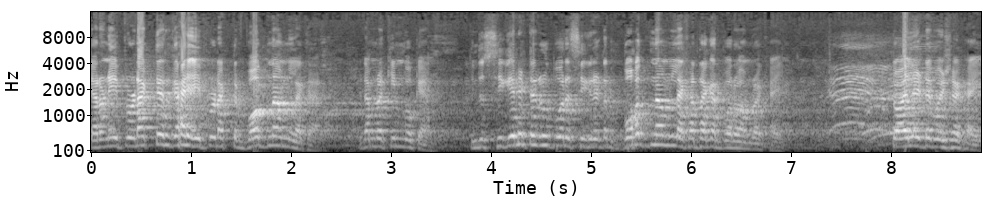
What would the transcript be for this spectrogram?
কারণ এই প্রোডাক্টের গায়ে এই প্রোডাক্টের বদনাম লেখা, এটা আমরা কিনবো কেন? কিন্তু সিগারেটের উপরে সিগারেটের বদনাম লেখা থাকার পরও আমরা খাই। টয়লেটে বসে খাই।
